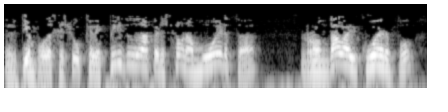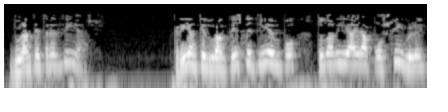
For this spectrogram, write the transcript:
en el tiempo de Jesús que el espíritu de una persona muerta rondaba el cuerpo durante tres días. Creían que durante ese tiempo todavía era posible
